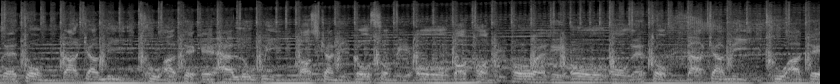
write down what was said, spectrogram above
Året om verkar ni tro att det är halloween Vad ska ni gå som i år? Vad tar ni på er i år? Året om verkar ni tro att det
